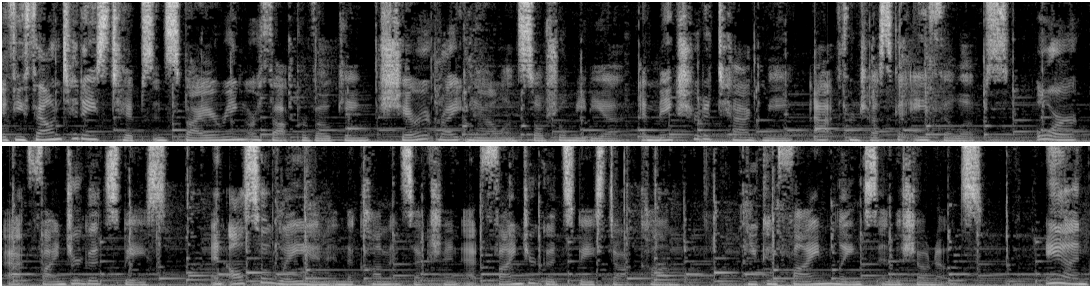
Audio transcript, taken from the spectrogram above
If you found today's tips inspiring or thought provoking, share it right now on social media and make sure to tag me at Francesca A. Phillips or at Find Your Good Space and also weigh in in the comment section at findyourgoodspace.com. You can find links in the show notes. And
